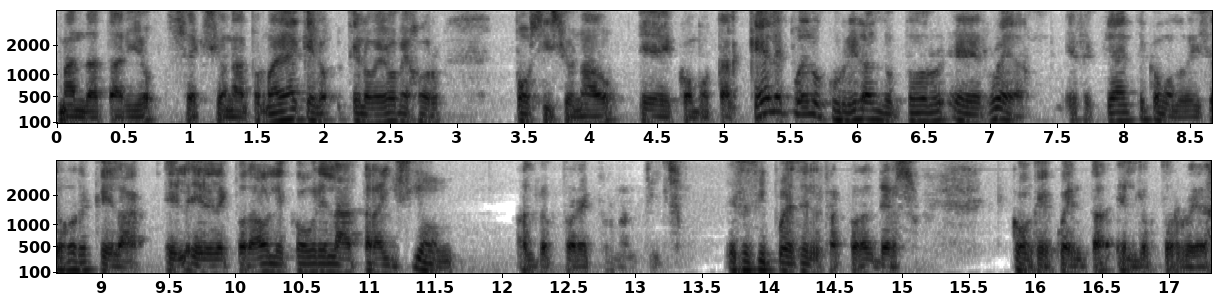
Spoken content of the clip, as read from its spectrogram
mandatario seccional. Por manera que lo, que lo veo mejor posicionado eh, como tal. ¿Qué le puede ocurrir al doctor eh, Rueda? Efectivamente, como lo dice Jorge, que la, el, electorado le cobre la traición al doctor Héctor Mantillo. Ese sí puede ser el factor adverso con que cuenta el doctor Rueda.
